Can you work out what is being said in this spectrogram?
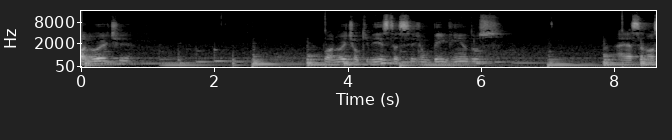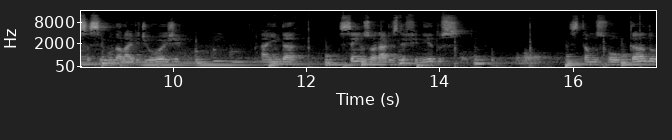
Boa noite. Boa noite, alquimistas. Sejam bem-vindos a essa nossa segunda live de hoje. Ainda sem os horários definidos, estamos voltando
